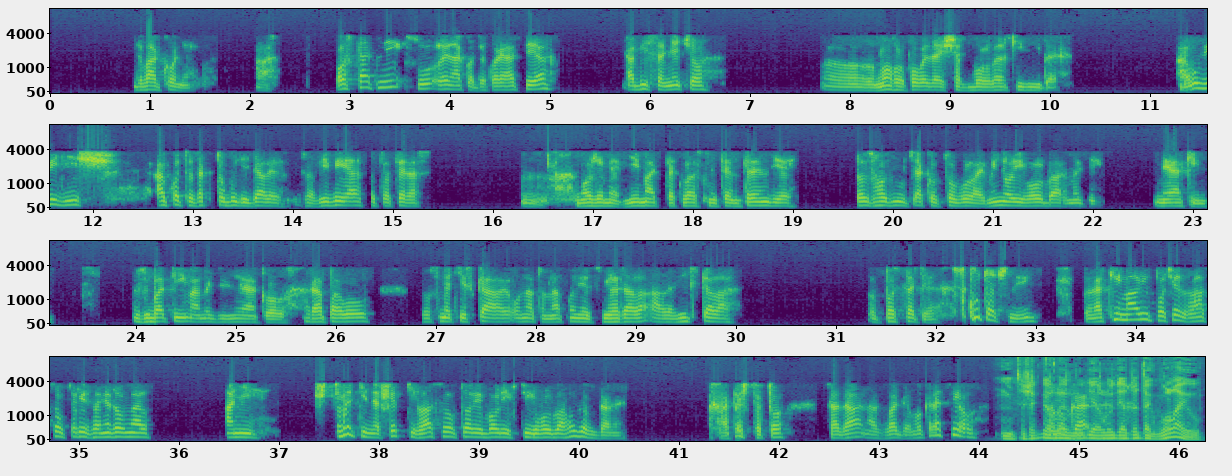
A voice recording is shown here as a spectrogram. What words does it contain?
dva kone. A ostatní sú len ako dekorácia, aby sa niečo uh, mohlo povedať, však bol veľký výber. A uvidíš, ako to takto bude ďalej sa vyvíjať, to teraz hm, môžeme vnímať, tak vlastne ten trend je rozhodnúť, ako to bolo aj v minulých voľbách medzi nejakým zubatým a medzi nejakou rapavou do smetiska. Ona to nakoniec vyhrala, ale získala v podstate skutočný, taký malý počet hlasov, ktorý sa nerovnal ani štvrtine všetkých hlasov, ktoré boli v tých voľbách odovzdané. Chápeš, toto sa dá nazvať demokraciou? Hm, však ale ľudia, ľudia to tak volajú.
